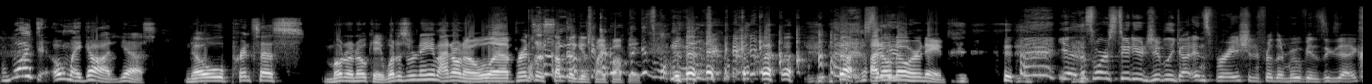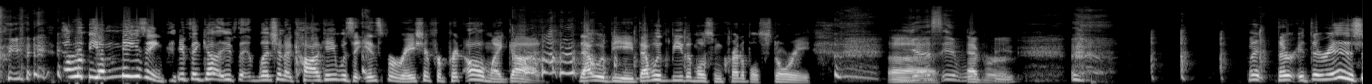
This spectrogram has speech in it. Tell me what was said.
what? Oh my god, yes. No Princess Mononoke. What is her name? I don't know. Uh, Princess something is my puppet. I don't know her name. yeah, that's where Studio Ghibli got inspiration for their movies. Exactly. that would be amazing if they got if the Legend of Kage was the inspiration for print. Oh my god, that would be that would be the most incredible story. Uh, yes, it would ever. but there there is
